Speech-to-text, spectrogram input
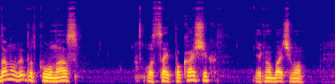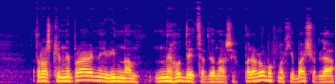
В даному випадку у нас ось цей показчик, як ми бачимо, трошки неправильний, він нам не годиться для наших переробок, ну хіба що для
